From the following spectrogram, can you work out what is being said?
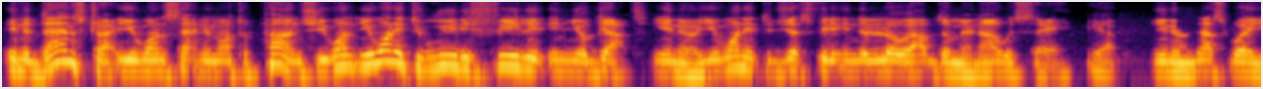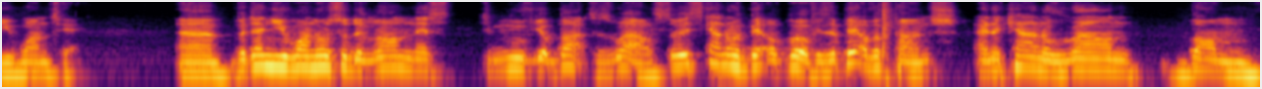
In a dance track, you want certain amount of punch. You want you want it to really feel it in your gut. You know, you want it to just feel it in the lower abdomen. I would say. Yeah. You know, that's where you want it. Um, but then you want also the roundness to move your butt as well. So it's kind of a bit of both. It's a bit of a punch and a kind of round bum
